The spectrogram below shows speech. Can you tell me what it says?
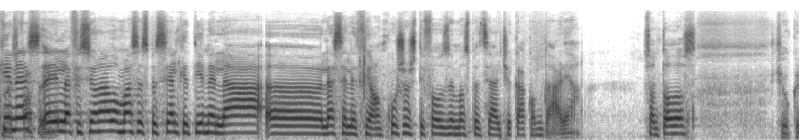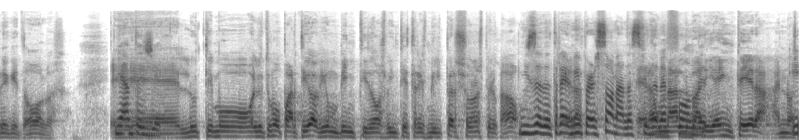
¿Quién es es el aficionado más especial que tiene la, eh, la selección? Kush është tifozi më special që ka kombëtarja? Son todos? Yo creo que todos antes Eh, el, último, el último partido había un 22, 23 mil personas, pero claro. 23.000 era- persona në sfidën era e una fundit. Albania entera en nuestro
